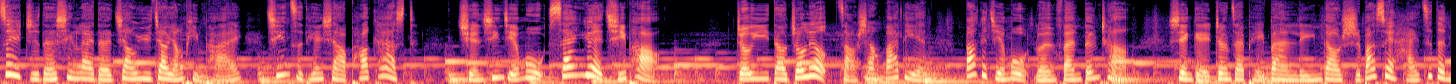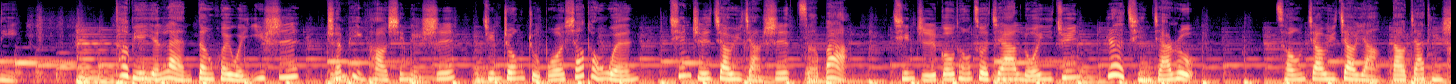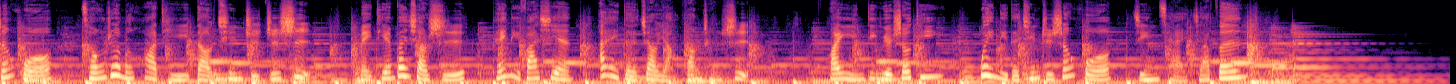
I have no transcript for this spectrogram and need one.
最值得信赖的教育教养品牌——亲子天下 Podcast 全新节目三月起跑，周一到周六早上八点，八个节目轮番登场，献给正在陪伴零到十八岁孩子的你。特别延揽邓慧文医师、陈品浩心理师、金钟主播萧彤雯、亲职教育讲师泽爸、亲职沟通作家罗怡君热情加入。从教育教养到家庭生活，从热门话题到亲职知识，每天半小时陪你发现爱的教养方程式。欢迎订阅收听，为你的亲职生活精彩加分。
